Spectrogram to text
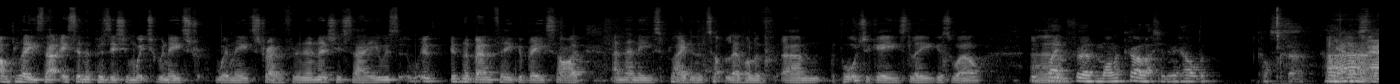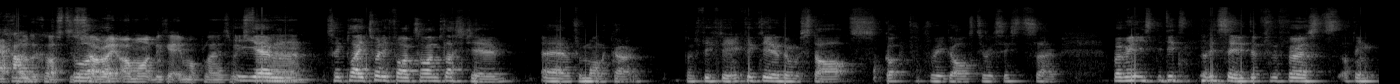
I'm pleased that it's in the position which we need we need strengthening. And as you say, he was in the Benfica B side, and then he's played in the top level of um, the Portuguese league as well. He Um, played for Monaco last year, he? Helder Costa. Helder Ah, Costa. Uh, how- Helder Costa. so, uh, Sorry, I might be getting my players mixed He, up. um, there. So he played 25 times last year um, for Monaco. Done 15, 15 of them were starts. Got three goals, two assists. So, but I mean, he did. I did see that for the first, I think,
